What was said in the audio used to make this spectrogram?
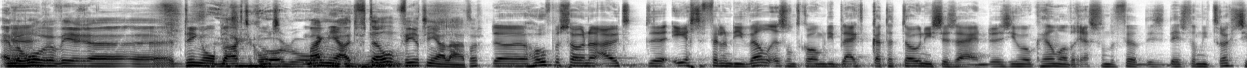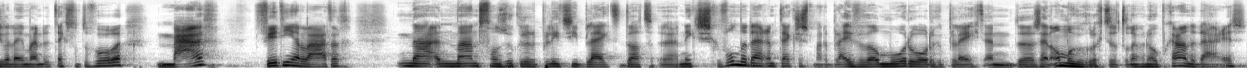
En we Eh. horen weer eh, eh, dingen op de achtergrond. Maakt niet uit. Vertel, 14 jaar later. De hoofdpersonen uit de eerste film die wel is ontkomen, die blijkt katatonisch te zijn. Dus zien we ook helemaal de rest van de film, deze, deze film niet terug. Dat zien we alleen maar in de tekst van tevoren. Maar, 14 jaar later, na een maand van zoeken door de politie, blijkt dat er niks is gevonden daar in Texas. Maar er blijven wel moorden worden gepleegd. En er zijn allemaal geruchten dat er nog een hoop gaande daar is.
